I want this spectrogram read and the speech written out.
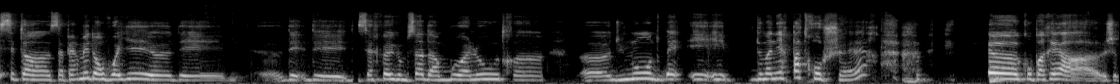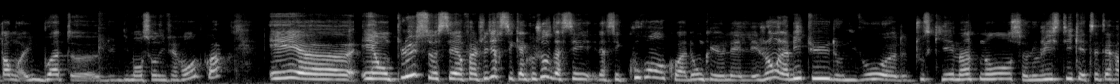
C'est un, ça permet d'envoyer des, des, des, cercueils comme ça d'un bout à l'autre euh, du monde, mais, et, de manière pas trop chère, euh, comparé à, je sais pas moi, une boîte euh, d'une dimension différente, quoi. Et, et, en plus, c'est, enfin, je veux dire, c'est quelque chose d'assez, d'assez courant, quoi. Donc, les, gens ont l'habitude au niveau de tout ce qui est maintenance, logistique, etc.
